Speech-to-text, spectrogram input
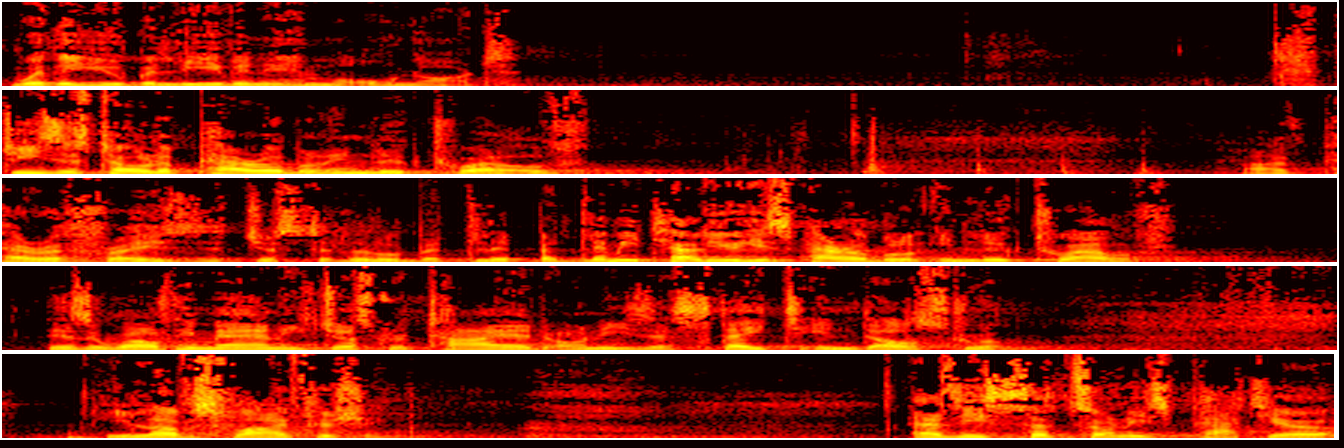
whether you believe in Him or not. Jesus told a parable in Luke 12. I've paraphrased it just a little bit, but let me tell you his parable in Luke 12. There's a wealthy man, he's just retired on his estate in Dullstroom. He loves fly fishing. As he sits on his patio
